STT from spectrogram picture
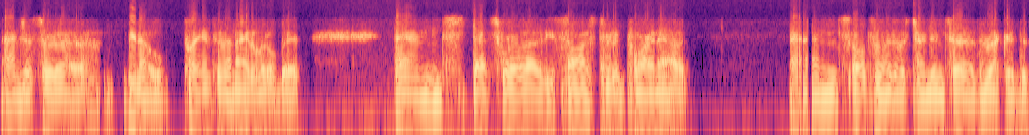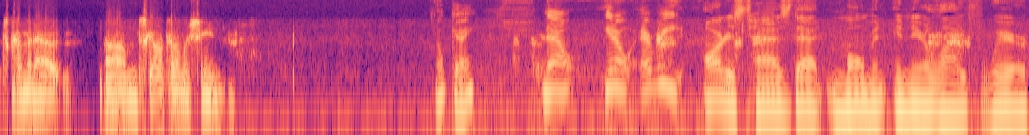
and just sort of you know play into the night a little bit. And that's where a lot of these songs started pouring out. And ultimately, those turned into the record that's coming out, um, Skeletal Machine. Okay. Now, you know, every artist has that moment in their life where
